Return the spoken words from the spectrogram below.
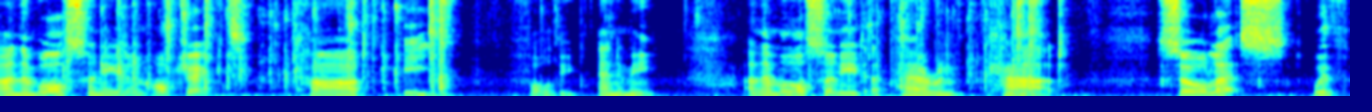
And then we'll also need an object card E for the enemy. And then we'll also need a parent card. So let's, with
